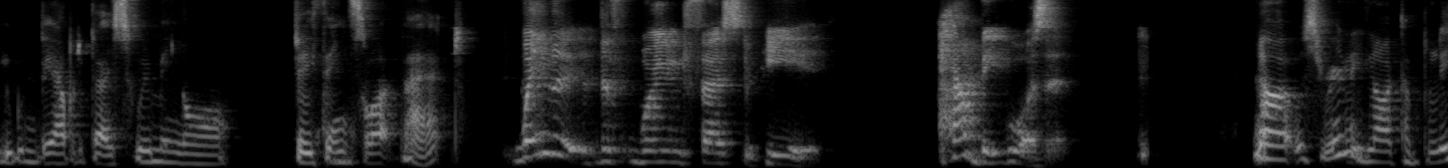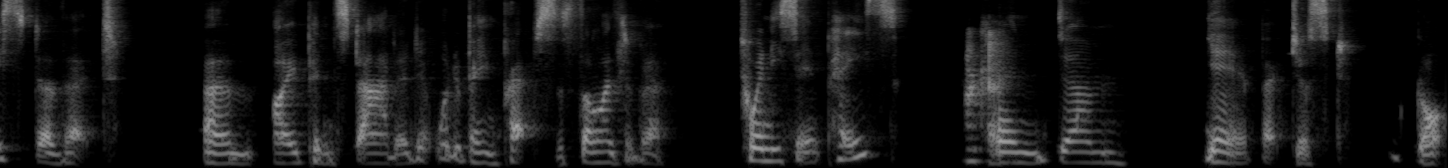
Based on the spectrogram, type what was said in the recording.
you wouldn't be able to go swimming or do things like that. When the, the wound first appeared, how big was it? No, it was really like a blister that um, open started. It would have been perhaps the size of a 20 cent piece. Okay. And um, yeah, but just got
